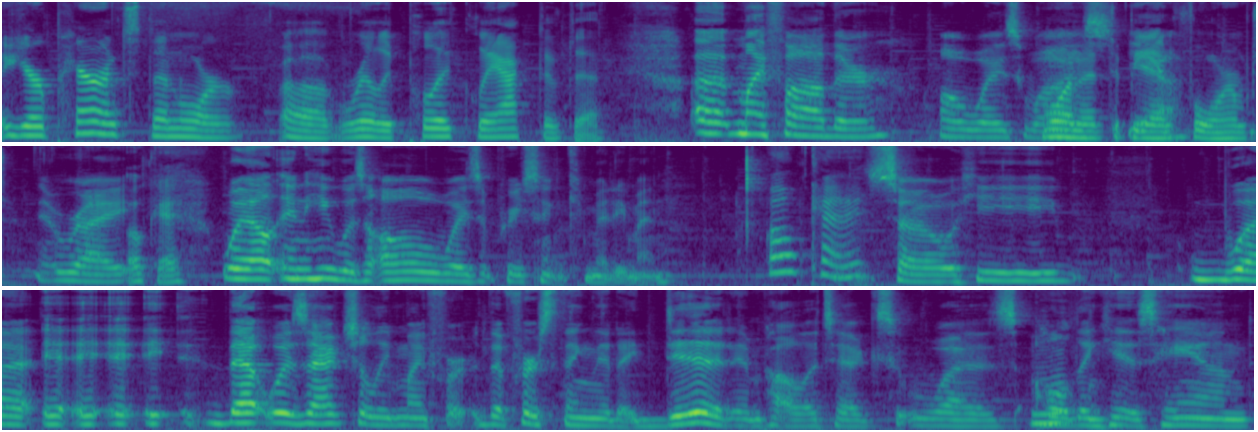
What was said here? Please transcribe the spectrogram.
your parents then were uh, really politically active then. uh, my father always was. Wanted to be yeah, informed. Right. Okay. Well, and he was always a precinct committeeman. Okay. So he. What it, it, it, that was actually my fir- the first thing that I did in politics was Mm-hmm. holding his hand.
